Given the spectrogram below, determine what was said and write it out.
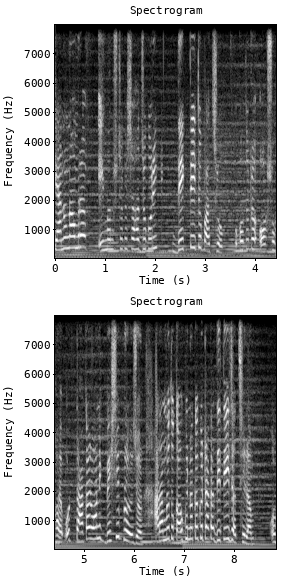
কেন না আমরা এই মানুষটাকে সাহায্য করি দেখতেই তো পাচ্ছ ও কতটা অসহায়। ওর টাকার অনেক বেশি প্রয়োজন আর আমরা তো কাউকে না কাউকে টাকা দিতেই যাচ্ছিলাম। ওর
